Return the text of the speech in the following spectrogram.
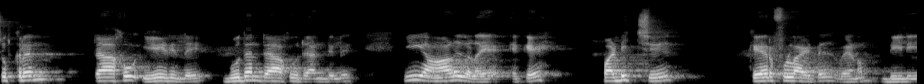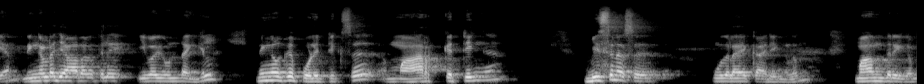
ശുക്രൻ രാഹു ഏഴിൽ ബുധൻ രാഹു രണ്ടിൽ. ഈ ആളുകളെ ഒക്കെ പഠിച്ച് കെയർഫുൾ ആയിട്ട് വേണം ഡീൽ ചെയ്യാൻ. നിങ്ങളുടെ ജാതകത്തിൽ ഇവയുണ്ടെങ്കിൽ നിങ്ങൾക്ക് പൊളിറ്റിക്സ് മാർക്കറ്റിംഗ് ബിസിനസ് മുതലായ കാര്യങ്ങളും മാന്ത്രികം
